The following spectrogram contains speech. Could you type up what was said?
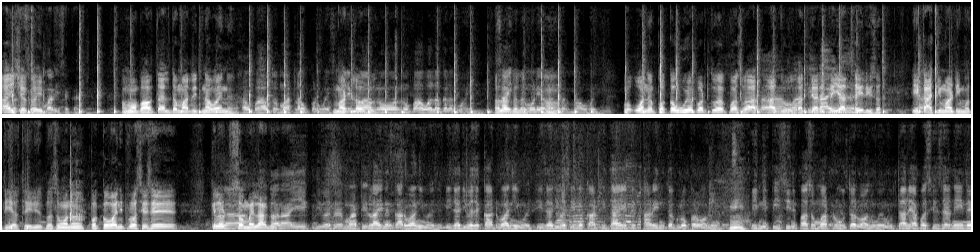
આવી શકે. મળી શકાય. આમાં ભાવ તાલ તમારી રીતના હોય ને. ભાવ તો માટલા ઉપર હોય માટલા ઉપર. ભાવ અલગ અલગ હોય. અલગ અલગ. ભાવ હોય. ઓને અને પકવવું એ પડતું હોય પાછું આ આ જો અત્યારે તૈયાર થઈ રહી છે. એ કાચી માટીમાં તૈયાર થઈ રહી છે. પછી મને પકવવાની પ્રોસેસ એ કેટલો સમય લાગે? અને એક દિવસે માટી લાવીને ગાળવાની હોય છે. બીજા દિવસે કાઢવાની હોય. ત્રીજા દિવસે એને કાઠી થાય એટલે ઠારીને ઢગલો કરવાનો એની પીસીને પાછું માટલું ઉતારવાનું હોય. ઉતાર્યા પછી છે ને એને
